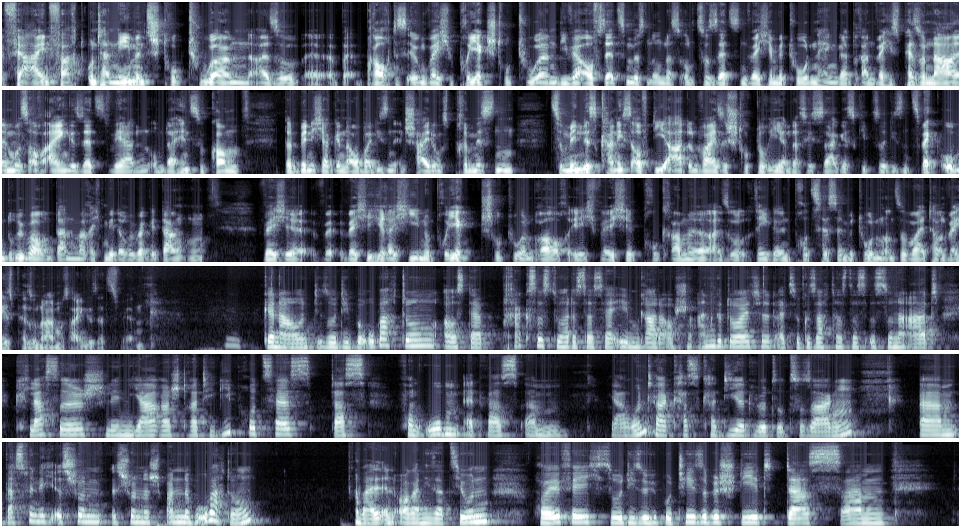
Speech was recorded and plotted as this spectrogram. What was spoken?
vereinfacht Unternehmensstrukturen, also äh, braucht es irgendwelche Projektstrukturen, die wir aufsetzen müssen, um das umzusetzen? Welche Methoden hängen da dran? Welches Personal muss auch eingesetzt werden, um da hinzukommen? Dann bin ich ja genau bei diesen Entscheidungsprämissen. Zumindest kann ich es auf die Art und Weise strukturieren, dass ich sage, es gibt so diesen Zweck oben drüber und dann mache ich mir darüber Gedanken, welche, welche Hierarchien und Projektstrukturen brauche ich, welche Programme, also Regeln, Prozesse, Methoden und so weiter und welches Personal muss eingesetzt werden. Genau, und so die Beobachtung aus der Praxis, du hattest das ja eben gerade auch schon angedeutet, als du gesagt hast, das ist so eine Art klassisch linearer Strategieprozess, das von oben etwas ähm, ja, runter kaskadiert wird sozusagen. Ähm, das finde ich ist schon, ist schon eine spannende Beobachtung, weil in Organisationen häufig so diese Hypothese besteht, dass, ähm,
